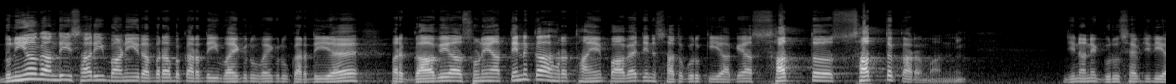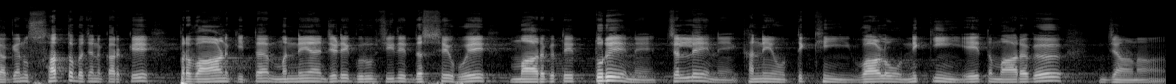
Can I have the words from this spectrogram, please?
ਦੁਨੀਆ ਗਾਂਦੀ ਸਾਰੀ ਬਾਣੀ ਰੱਬ ਰੱਬ ਕਰਦੀ, ਵਾਹਿਗੁਰੂ ਵਾਹਿਗੁਰੂ ਕਰਦੀ ਹੈ ਪਰ ਗਾਵਿਆ ਸੁਣਿਆ ਤਿੰਨ ਕਾ ਹਰ ਥਾਏ ਪਾਵੈ, ਜਿਨ ਸਤਿਗੁਰੂ ਕੀ ਆਗਿਆ, ਸਤ ਸਤ ਕਰਮਾਨੀ ਜਿਨ੍ਹਾਂ ਨੇ ਗੁਰੂ ਸਾਹਿਬ ਜੀ ਦੀ ਆਗਿਆ ਨੂੰ ਸਤ ਬਚਨ ਕਰਕੇ ਪ੍ਰਵਾਨ ਕੀਤਾ, ਮੰਨਿਆ, ਜਿਹੜੇ ਗੁਰੂ ਜੀ ਦੇ ਦੱਸੇ ਹੋਏ ਮਾਰਗ ਤੇ ਤੁਰੇ ਨੇ, ਚੱਲੇ ਨੇ, ਖੰਨਿਓ ਤਿੱਖੀ, ਵਾਲੋ ਨਿੱਕੀ, ਏਤ ਮਾਰਗ ਜਾਣਾ।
